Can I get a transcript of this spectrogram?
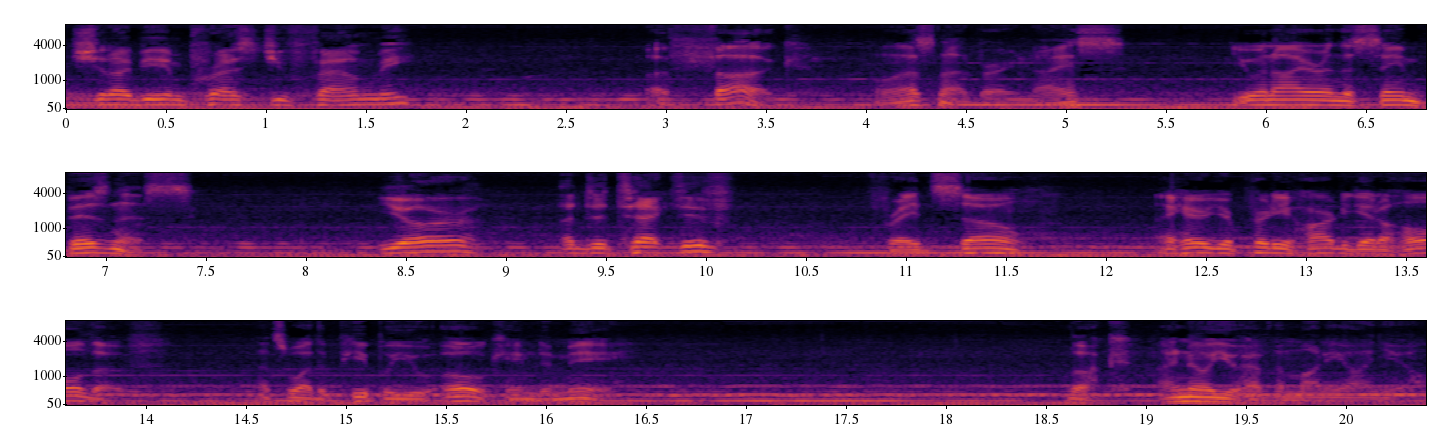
Should I be impressed you found me? A thug? Well, that's not very nice. You and I are in the same business. You're a detective? Afraid so. I hear you're pretty hard to get a hold of. That's why the people you owe came to me. Look, I know you have the money on you.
